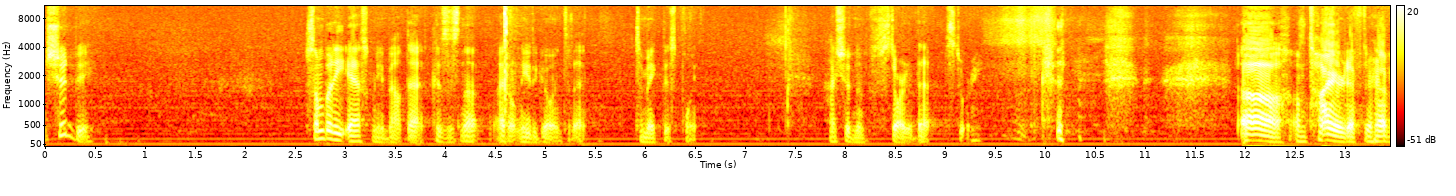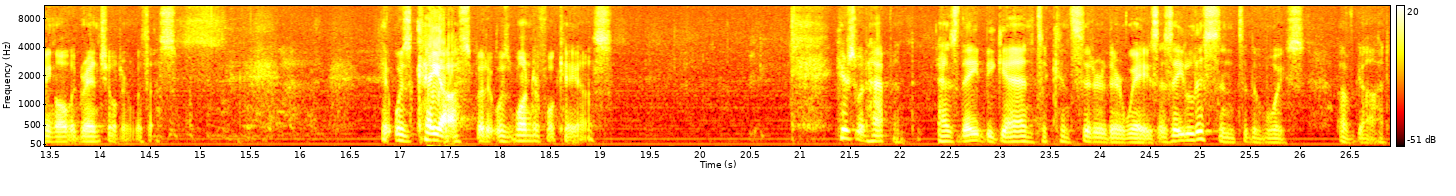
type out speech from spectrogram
should be. Somebody asked me about that because it's not, I don't need to go into that to make this point. I shouldn't have started that story. oh, I'm tired after having all the grandchildren with us. It was chaos, but it was wonderful chaos. Here's what happened as they began to consider their ways, as they listened to the voice of God.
